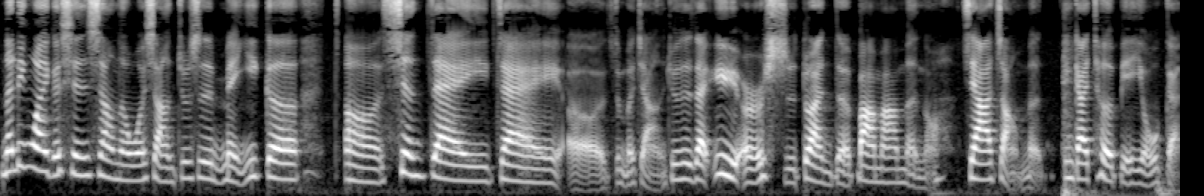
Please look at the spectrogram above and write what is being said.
那另外一个现象呢，我想就是每一个呃，现在在呃怎么讲，就是在育儿时段的爸妈们哦，家长们应该特别有感，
